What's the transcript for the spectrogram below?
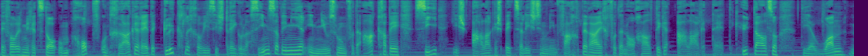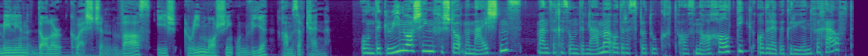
bevor ich mich jetzt hier um Kopf und Kragen rede, glücklicherweise ist Regula Simsa bei mir im Newsroom von der AKB. Sie ist Anlagespezialistin und im Fachbereich von der nachhaltigen Anlagen tätig. Heute also die One Million Dollar Question. Was ist Greenwashing und wie kann man es erkennen? Unter Greenwashing versteht man meistens, wenn sich ein Unternehmen oder ein Produkt als nachhaltig oder eben grün verkauft,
